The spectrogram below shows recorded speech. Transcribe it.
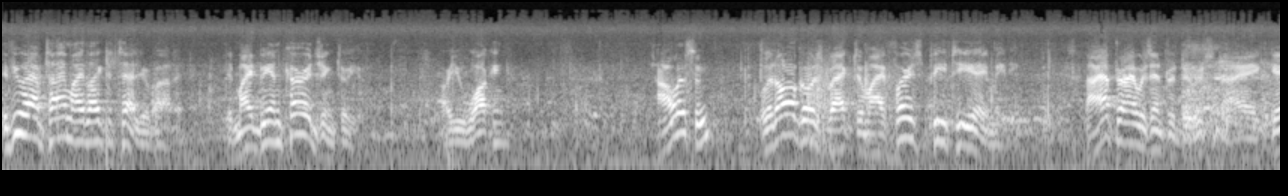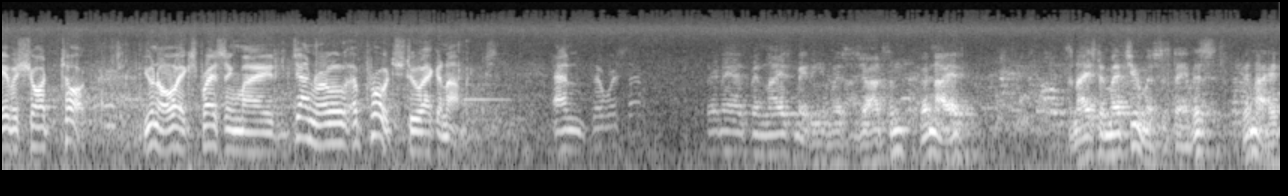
If you have time, I'd like to tell you about it. It might be encouraging to you. Are you walking? I'll listen. Well, it all goes back to my first PTA meeting. Now, after I was introduced, I gave a short talk. You know, expressing my general approach to economics. And there were several... Certainly has been nice meeting you, Mrs. Johnson. Good night. It's nice to have met you, Mrs. Davis. Good night.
